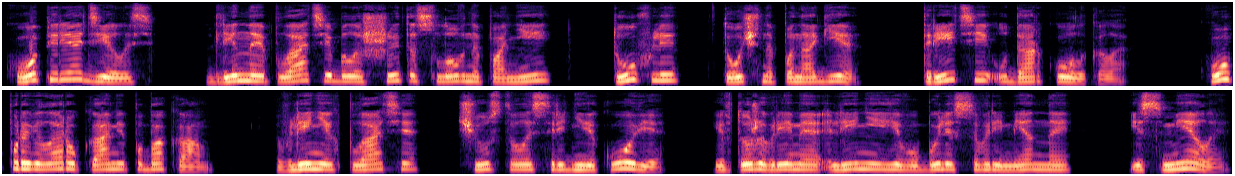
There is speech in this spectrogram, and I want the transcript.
Ко переоделась. Длинное платье было сшито словно по ней, туфли точно по ноге. Третий удар колокола. Ко провела руками по бокам. В линиях платья чувствовалось средневековье, и в то же время линии его были современные и смелые.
